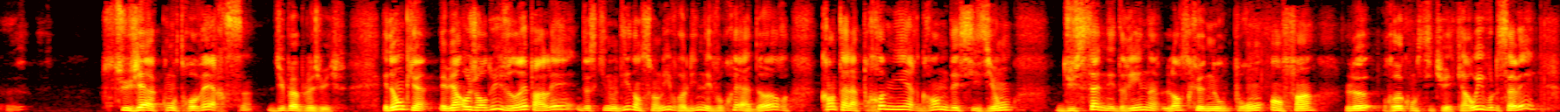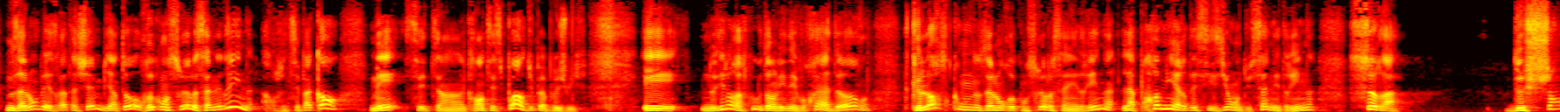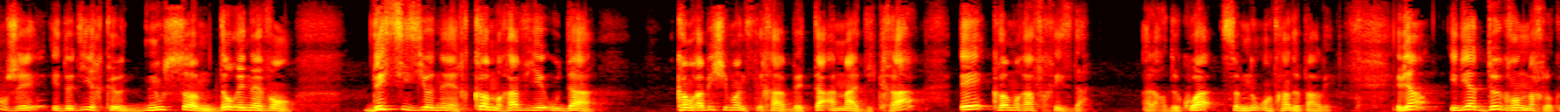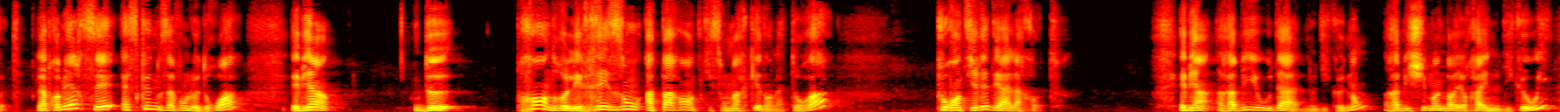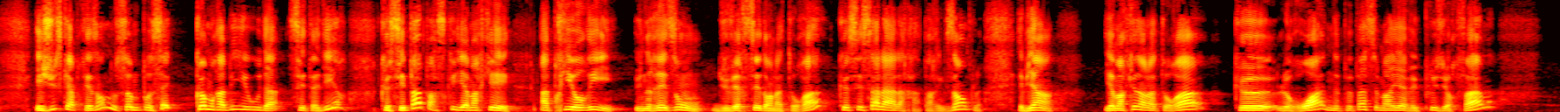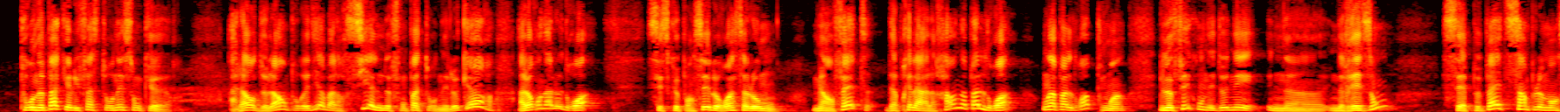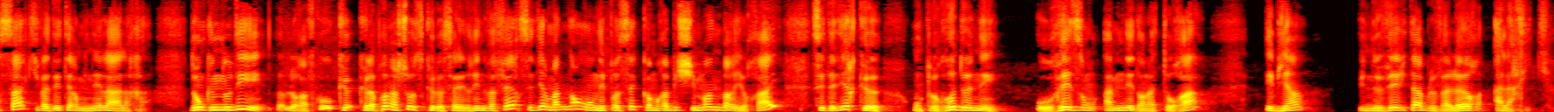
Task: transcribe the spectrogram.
sujets à controverse du peuple juif. Et donc, eh bien, aujourd'hui, je voudrais parler de ce qu'il nous dit dans son livre L'Inevouché Adore quant à la première grande décision du Sanhedrin lorsque nous pourrons enfin le reconstituer. Car oui, vous le savez, nous allons, Bezrat Hashem, bientôt reconstruire le Sanhedrin. Alors je ne sais pas quand, mais c'est un grand espoir du peuple juif. Et nous dit le Rav Kook dans l'Inévouché Ador que lorsqu'on nous allons reconstruire le Sanhedrin, la première décision du Sanhedrin sera de changer et de dire que nous sommes dorénavant décisionnaires comme Rav Yehuda, comme Rabbi Shimon Slicha Beta'ama Dikra et comme Rav Chizda. Alors, de quoi sommes-nous en train de parler? Eh bien, il y a deux grandes marlocotes. La première, c'est est-ce que nous avons le droit, eh bien, de prendre les raisons apparentes qui sont marquées dans la Torah pour en tirer des halachot? Eh bien, Rabbi Yehuda nous dit que non, Rabbi Shimon Bar Yochai nous dit que oui, et jusqu'à présent, nous sommes possèdés comme Rabbi Yehuda, c'est-à-dire que c'est pas parce qu'il y a marqué a priori une raison du verset dans la Torah que c'est ça la halakha. Par exemple, eh bien, il y a marqué dans la Torah que le roi ne peut pas se marier avec plusieurs femmes pour ne pas qu'elle lui fasse tourner son cœur. Alors de là, on pourrait dire, bah alors si elles ne font pas tourner le cœur, alors on a le droit. C'est ce que pensait le roi Salomon. Mais en fait, d'après la halakha, on n'a pas le droit. On n'a pas le droit, point. Le fait qu'on ait donné une, une raison, ça peut pas être simplement ça qui va déterminer la halakha. Donc, nous dit le Rav que, que, la première chose que le Sanhedrin va faire, c'est dire maintenant on est possède comme Rabbi Shimon Bar Yochai, c'est-à-dire que on peut redonner aux raisons amenées dans la Torah, eh bien, une véritable valeur halachique.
